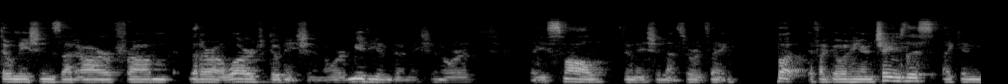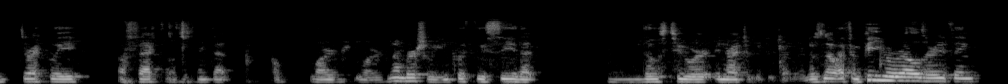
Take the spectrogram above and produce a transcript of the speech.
donations that are from that are a large donation or a medium donation or a small donation, that sort of thing. But if I go in here and change this, I can directly affect. Let's just make that a large, large number, so we can quickly see that those two are interacting with each other. There's no FMP URLs or anything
